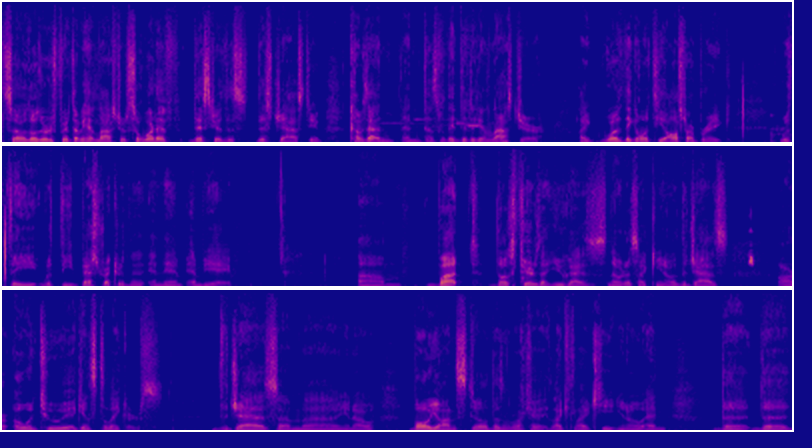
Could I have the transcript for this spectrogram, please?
so those are the fears that we had last year. So what if this year this this Jazz team comes out and, and does what they did again last year? Like, what if they go into the All Star break with the with the best record in the, in the NBA? Um, but those fears that you guys notice, like you know, the Jazz are 0 2 against the Lakers. The Jazz, um, uh, you know, Bojan still doesn't look like like he, you know, and the the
